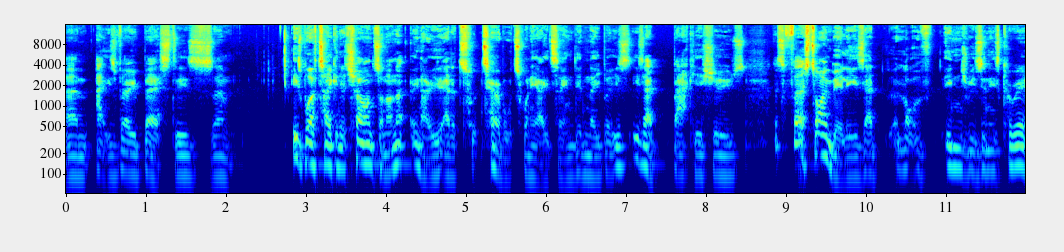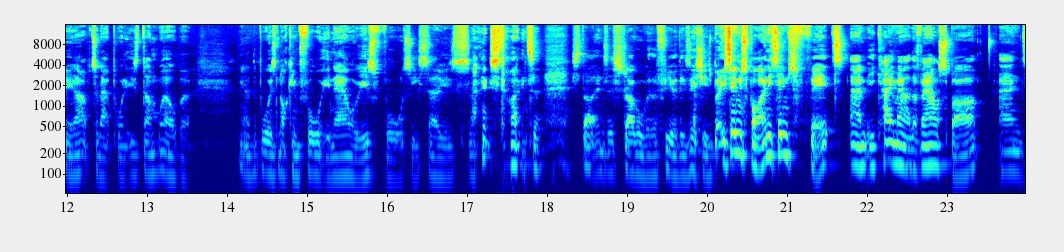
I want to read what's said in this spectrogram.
um, at his very best is um, is worth taking a chance on. I know you know he had a t- terrible 2018, didn't he? But he's he's had back issues. It's the first time really he's had a lot of injuries in his career. And up to that point, he's done well, but you know the boy's knocking 40 now or he is 40 so he's starting to starting to struggle with a few of these issues. But he seems fine he seems fit. Um, he came out of the Valspar and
